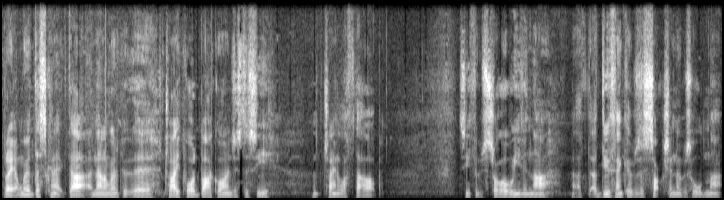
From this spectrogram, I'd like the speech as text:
Right, I'm going to disconnect that and then I'm going to put the tripod back on just to see, try and lift that up. See if it would struggle weaving that. I, I do think it was a suction that was holding that.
